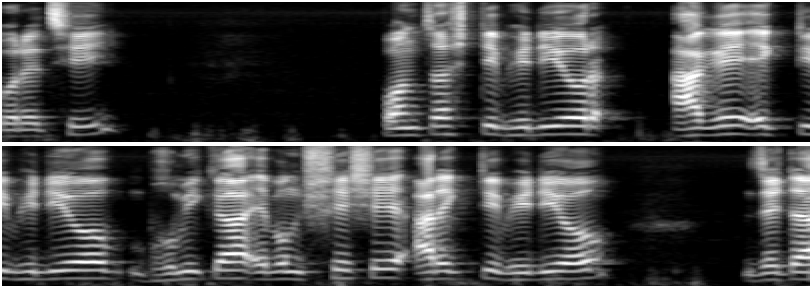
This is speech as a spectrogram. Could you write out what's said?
করেছি। পঞ্চাশটি ভিডিওর আগে একটি ভিডিও ভূমিকা এবং শেষে আরেকটি ভিডিও, যেটা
